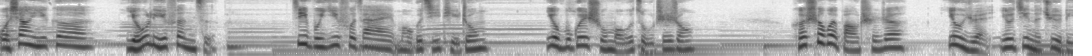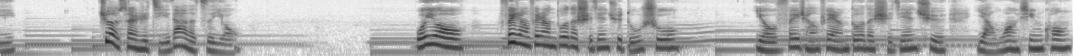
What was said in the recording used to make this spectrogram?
我像一个游离分子，既不依附在某个集体中，又不归属某个组织中，和社会保持着又远又近的距离，这算是极大的自由。我有非常非常多的时间去读书。有非常非常多的时间去仰望星空，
